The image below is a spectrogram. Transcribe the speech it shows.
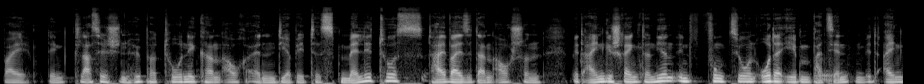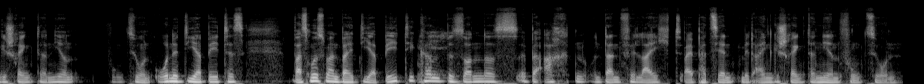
bei den klassischen Hypertonikern auch einen Diabetes mellitus, teilweise dann auch schon mit eingeschränkter Nierenfunktion oder eben Patienten mit eingeschränkter Nierenfunktion. Funktion ohne Diabetes. Was muss man bei Diabetikern besonders beachten und dann vielleicht bei Patienten mit eingeschränkter Nierenfunktion?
